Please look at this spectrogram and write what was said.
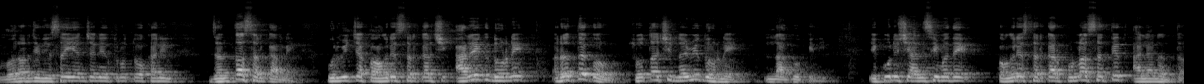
मोरारजी देसाई यांच्या नेतृत्वाखालील जनता सरकारने पूर्वीच्या काँग्रेस सरकारची अनेक धोरणे रद्द करून स्वतःची नवी धोरणे लागू केली. एकोणीसशे ऐंशीमध्ये काँग्रेस सरकार पुन्हा सत्तेत आल्यानंतर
